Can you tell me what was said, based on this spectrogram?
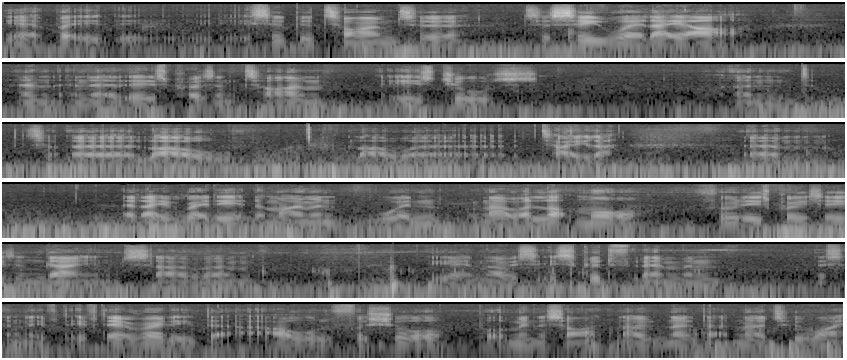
yeah, but it, it, it's a good time to to see where they are, and, and at this present time, is George and uh, Lyle, uh, Taylor. Um, are they ready at the moment? We know a lot more through these pre-season games. So um, yeah, no, it's, it's good for them. And listen, if, if they're ready, I will for sure put them in the side. No, no, no two way.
